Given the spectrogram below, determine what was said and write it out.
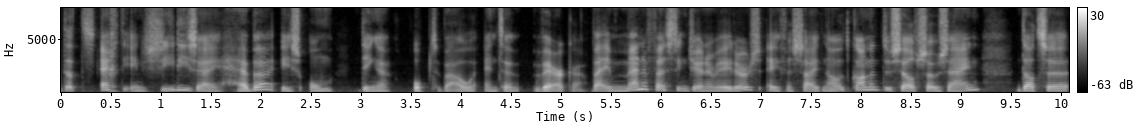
dat is echt die energie die zij hebben, is om dingen op te bouwen en te werken. Bij manifesting generators, even een side note, kan het dus zelfs zo zijn dat ze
